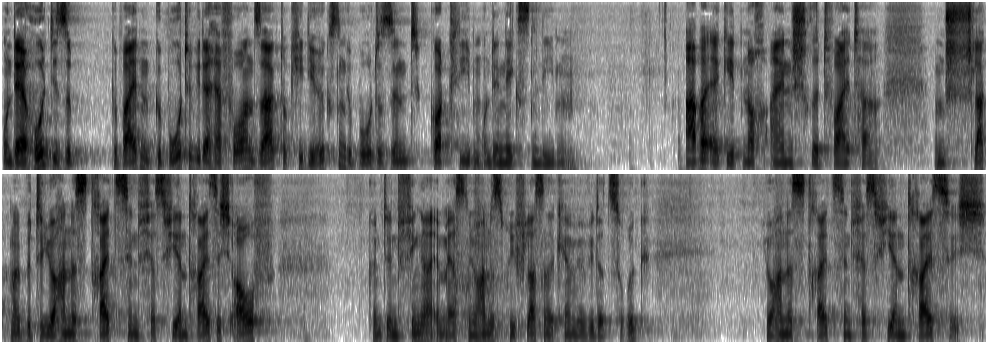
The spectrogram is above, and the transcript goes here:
und er holt diese beiden Gebote wieder hervor und sagt, okay, die höchsten Gebote sind Gott lieben und den Nächsten lieben. Aber er geht noch einen Schritt weiter. Ähm, Schlag mal bitte Johannes 13, Vers 34 auf. Ihr könnt den Finger im ersten Johannesbrief lassen, da kehren wir wieder zurück. Johannes 13, Vers 34.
